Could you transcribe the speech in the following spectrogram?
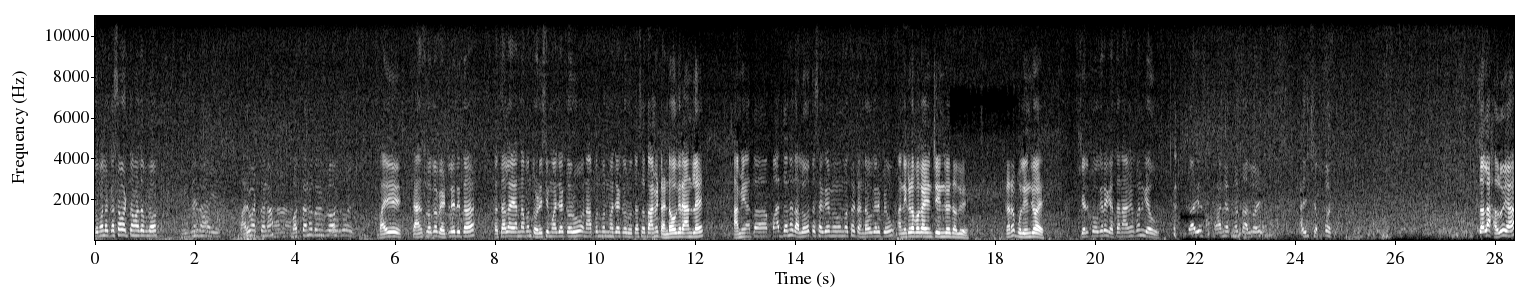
तुम्हाला कसा वाटतं माझा ब्लॉग भारी वाटतं ना? बघता ना तुम्ही ब्लॉग भाई फॅन्स लोक भेटले तिथं तर चला यांना पण थोडीशी मजा करू आणि आपण पण मजा करू. तसं तर आम्ही थंडा वगैरे आणलंय. आम्ही आता पाच जण झालो तर सगळे मिळून मस्त थंडा वगैरे पिऊ. आणि इकडे बघा यांची एन्जॉय चालू आहे. करा फुल एन्जॉय शेल्फ वगैरे घेताना आम्ही पण घेऊ. काही पाण्यातनं चाललोय. आई शपथ. चला हलू या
